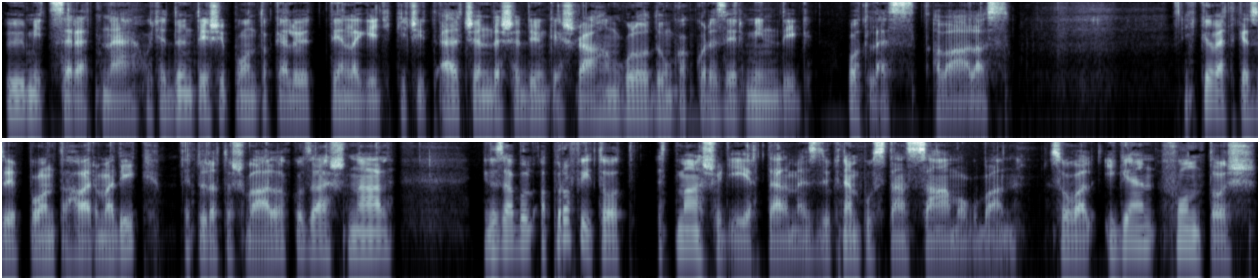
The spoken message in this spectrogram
ő mit szeretne, hogyha döntési pontok előtt tényleg egy kicsit elcsendesedünk és ráhangolódunk, akkor azért mindig ott lesz a válasz. Egy következő pont a harmadik, egy tudatos vállalkozásnál, igazából a profitot ezt máshogy értelmezzük, nem pusztán számokban. Szóval igen, fontos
